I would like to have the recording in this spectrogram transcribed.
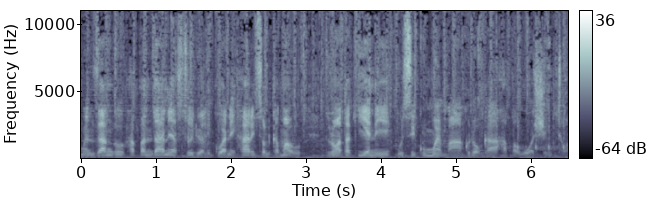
mwenzangu hapa ndani ya studio alikuwa ni Harrison Kamau. Tunawatakieni usiku mwema kutoka hapa Washington.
